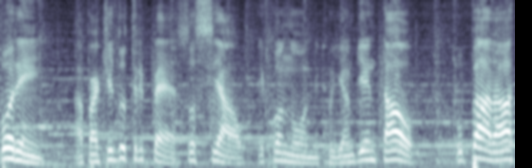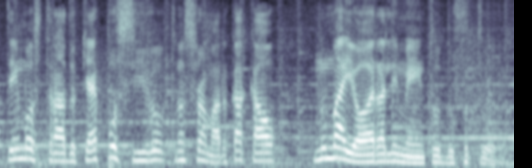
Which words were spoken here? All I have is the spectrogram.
Porém, a partir do tripé social, econômico e ambiental, o Pará tem mostrado que é possível transformar o cacau no maior alimento do futuro.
